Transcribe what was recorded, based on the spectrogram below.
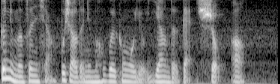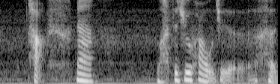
跟你们分享，不晓得你们会不会跟我有一样的感受啊？好，那。哇，这句话我觉得很，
